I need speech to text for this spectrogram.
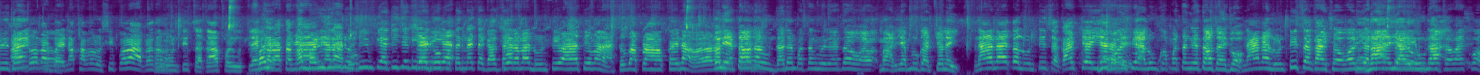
મારી જોડે પેલી થાય. આટલું મારા ભાઈને ખબર ઓછી પડે આપણે તો લૂંટી ચકા પડી ઉતરે પણ તમે આ મરી જઈ આટલું. કહેતી છે કે જો પતંગ ના ચગાવતા શેર અમારા ડૂંટી વાળાથી અમારા આટલું બાપડા કઈ ના હવાલા તો લેતા હતા ઊંધા ને પતંગ લેતા મારી આપણું કાઢશો નહીં ના ના એ તો લૂંટી ચગાવશે છે યાર સો હવે. આલુ પતંગ લેતા હતા જો ના ના લૂંટી શકાય છો વળી ના યાર, એવું ના. કહેવાય કહો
